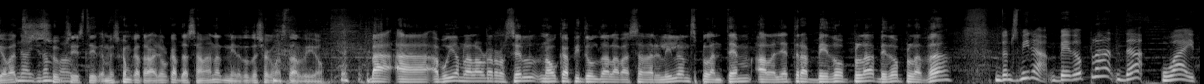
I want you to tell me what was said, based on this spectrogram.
Jo vaig No, jo tampoc. subsistir. A més, com que treballo el cap de setmana, mira, tot això com estalvio. Va, uh, avui amb la Laura Rossell, nou capítol de la Bassada de Lila, ens plantem a la lletra W, W de... Doncs mira, W de white,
